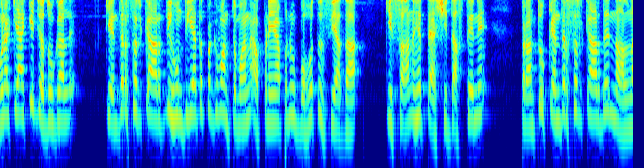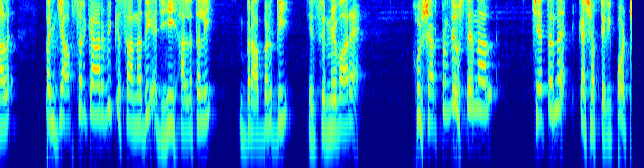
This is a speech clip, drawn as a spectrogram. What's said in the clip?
ਉਹਨਾਂ ਕਿਹਾ ਕਿ ਜਦੋਂ ਗੱਲ ਕੇਂਦਰ ਸਰਕਾਰ ਦੀ ਹੁੰਦੀ ਹੈ, ਤਾਂ ਭਗਵੰਤ ਮਾਨ ਆਪਣੇ ਆਪ ਨੂੰ ਬਹੁਤ ਜ਼ਿਆਦਾ ਕਿਸਾਨ ਹਿਤੈਸ਼ੀ ਦੱਸਦੇ ਨੇ। ਪਰੰਤੂ ਕੇਂਦਰ ਸਰਕਾਰ ਦੇ ਨਾਲ-ਨਾਲ ਪੰਜਾਬ ਸਰਕਾਰ ਵੀ ਕਿਸਾਨਾਂ ਦੀ ਅਜਿਹੀ ਹਾਲਤ ਲਈ ਬਰਾਬਰ ਦੀ ਜ਼ਿੰਮੇਵਾਰ ਹੈ। ਹੁਸ਼ਰਪੁਰ ਨੇ ਉਸ ਦੇ ਨਾਲ ਚੇਤਨ ਕਸ਼ਪ ਦੀ ਰਿਪੋਰਟ।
